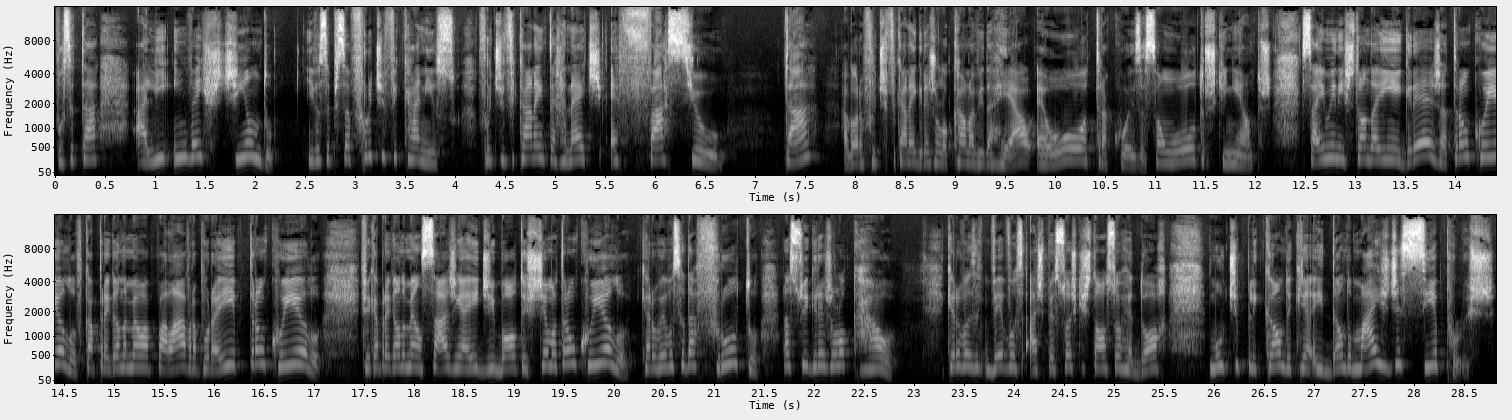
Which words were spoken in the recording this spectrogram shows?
você está ali investindo e você precisa frutificar nisso. Frutificar na internet é fácil, tá? Agora, frutificar na igreja local, na vida real, é outra coisa, são outros 500. Sair ministrando aí em igreja, tranquilo. Ficar pregando a mesma palavra por aí, tranquilo. Ficar pregando mensagem aí de boa autoestima, tranquilo. Quero ver você dar fruto na sua igreja local. Quero ver as pessoas que estão ao seu redor multiplicando e dando mais discípulos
